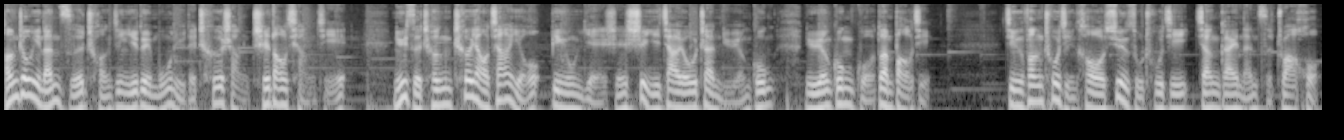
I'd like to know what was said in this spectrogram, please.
杭州一男子闯进一对母女的车上持刀抢劫，女子称车要加油，并用眼神示意加油站女员工，女员工果断报警。警方出警后迅速出击，将该男子抓获。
